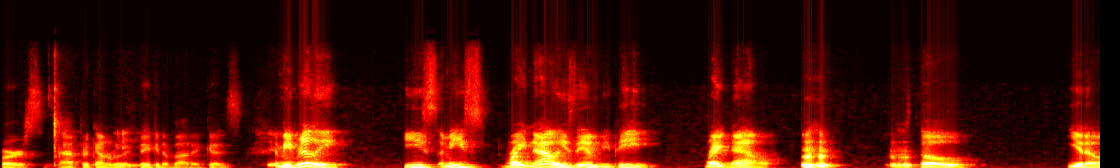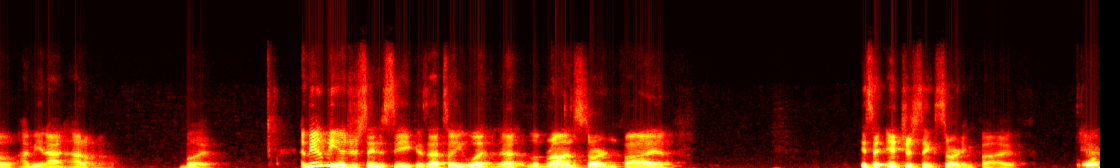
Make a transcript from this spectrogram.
first after kind of really Yeah. thinking about it. Because yeah. I mean, really, he's I mean he's right now he's the MVP right now. Mhm. Mhm. So, you know, I mean, I, I don't know, but I mean, it'll be interesting to see because I tell you what, that LeBron starting five, it's an interesting starting five. yeah.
